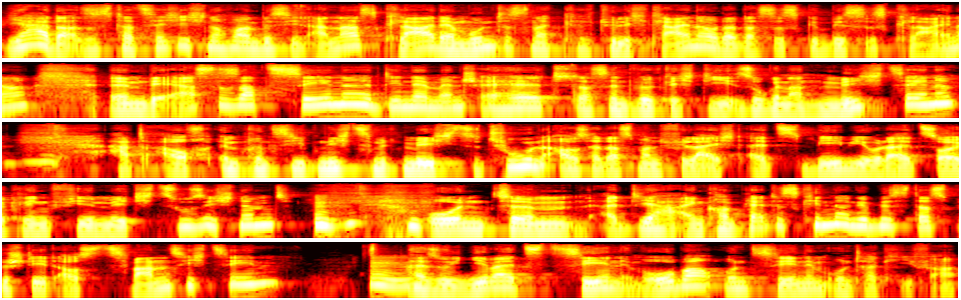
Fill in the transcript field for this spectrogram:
Ja, da ist es tatsächlich noch mal ein bisschen anders. Klar, der Mund ist natürlich kleiner oder das Gebiss ist kleiner. Ähm, der erste Satz Zähne, den der Mensch erhält, das sind wirklich die sogenannten Milchzähne. Hat auch im Prinzip nichts mit Milch zu tun, außer dass man vielleicht als Baby oder als Säugling viel Milch zu sich nimmt. Mhm. Und ähm, ja, ein komplettes Kindergebiss, das besteht aus 20 Zähnen. Mhm. Also jeweils zehn im Ober- und zehn im Unterkiefer.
